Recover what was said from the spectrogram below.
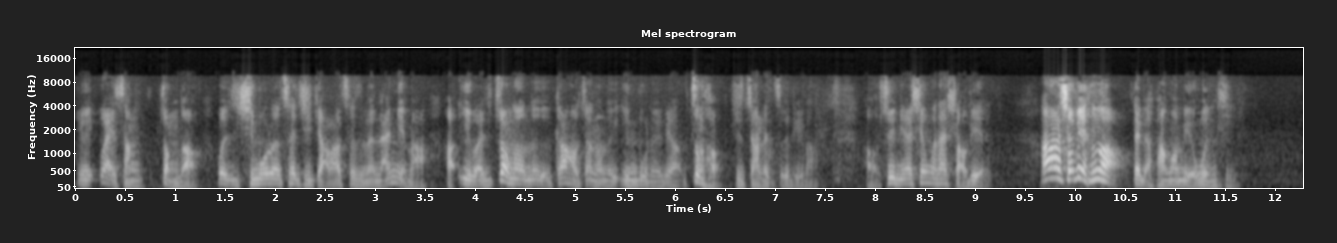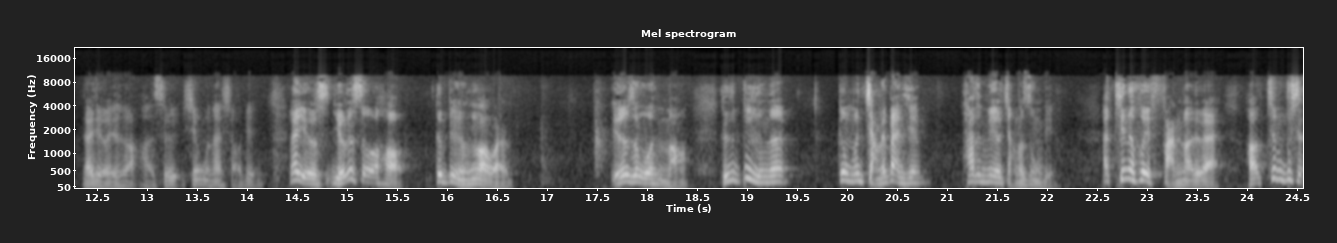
因为外伤撞到，或者骑摩托车、骑脚踏车什么难免嘛。好，意外撞到那个，刚好撞到那个阴部那个地方，正好就撞在这个地方。所以你要先问他小便，啊，小便很好，代表膀胱没有问题，了解我意思吧？啊，所以先问他小便。那有有的时候哈，这病人很好玩，有的时候我很忙，可是病人呢跟我们讲了半天，他都没有讲到重点。啊，听了会烦嘛，对不对？好，真不想，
